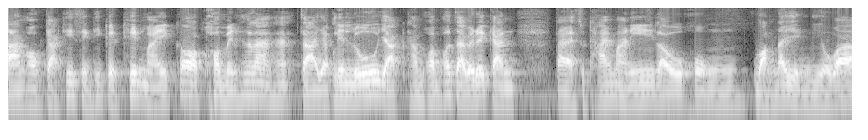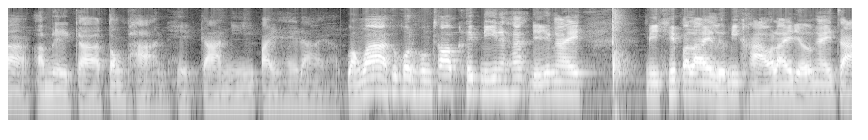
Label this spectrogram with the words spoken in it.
ต่างออกจากที่สิ่งที่เกิดขึ้นไหม ก็คอมเมนต์ข้างล่างฮะจ่าอยากเรียนรู้อยากทำความเข้าใจไปด้วยกัน แต่สุดท้ายมานี้เราคงหวังได้อย่างเดียวว่าอเมริกาต้องผ่านเหตุการณ์นี้ไปให้ได้ครับ หวังว่าทุกคนคงชอบคลิปนี้นะฮะ เดี๋ยวยังไงมีคลิปอะไรหรือมีข่าวอะไร เดี๋ยวยังไงจ่า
